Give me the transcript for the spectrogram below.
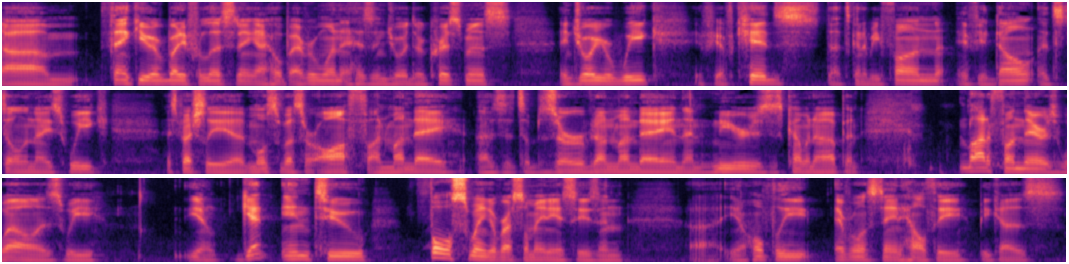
um, thank you everybody for listening. I hope everyone has enjoyed their Christmas. Enjoy your week. If you have kids, that's going to be fun. If you don't, it's still a nice week. Especially uh, most of us are off on Monday as it's observed on Monday, and then New Year's is coming up, and a lot of fun there as well as we, you know, get into full swing of WrestleMania season. Uh, you know, hopefully everyone's staying healthy because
